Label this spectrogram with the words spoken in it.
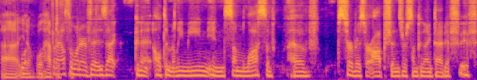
uh, you well, know we'll have but to. I also wonder if that is that going to ultimately mean in some loss of of service or options or something like that if if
